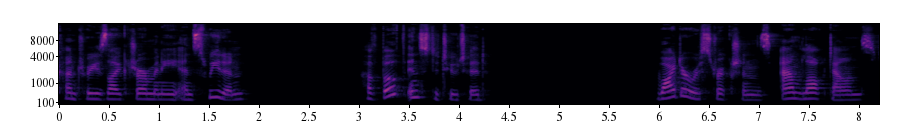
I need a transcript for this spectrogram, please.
Countries like Germany and Sweden have both instituted wider restrictions and lockdowns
